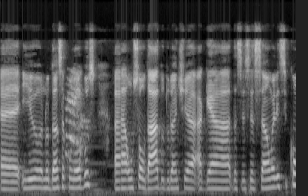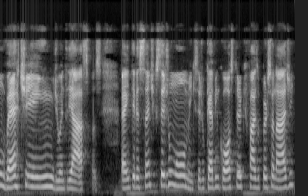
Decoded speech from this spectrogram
É, e no Dança com Lobos, uh, um soldado durante a, a, Guerra da Secessão ele se converte em índio entre aspas. É interessante que seja um homem, que seja o Kevin Costner que faz o personagem,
